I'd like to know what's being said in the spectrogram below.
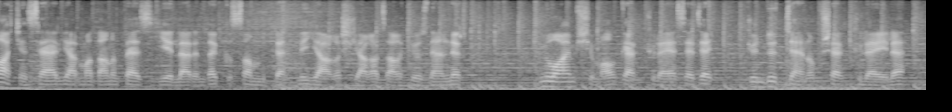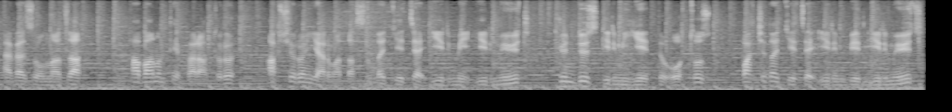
lakin səhər yarımadanın bəzi yerlərində qısa müddətli yağış yağacağı gözlənilir. Mülayim şimal-qərb küləyi əsəcək, gündüz cənub-şərq küləyi ilə əvəz olunacaq. Havanın temperaturu Abşeron yarımadasında gecə 20-23, gündüz 27-30, Bakıda gecə 21-23,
